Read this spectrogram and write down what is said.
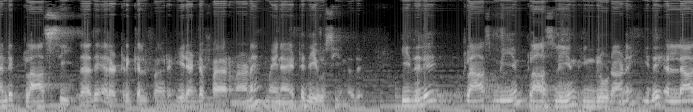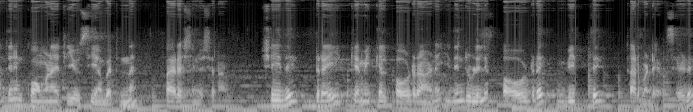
and class C അതായത് ഇലക്ട്രിക്കൽ ഫയർ ഈ രണ്ട് ഫയറിനാണ് മെയിൻ ആയിട്ട് ഇത് യൂസ് ചെയ്യുന്നത്. ഇതിൽ ക്ലാസ് ബിയും ക്ലാസ് ലിയും ഇൻക്ലൂഡ് ആണ്. ഇത് എല്ലാത്തിനും കോമൺ ആയിട്ട് യൂസ് ചെയ്യാൻ പറ്റുന്ന ഫയർ എക്സ്റ്റിങ്വിഷർ ആണ്. പക്ഷെ ഇത് ഡ്രൈ കെമിക്കൽ പൗഡർ ആണ്. ഇതിന്റെ ഉള്ളിൽ പൗഡർ വിത്ത് കാർബൺ ഡൈ ഓക്സൈഡ്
